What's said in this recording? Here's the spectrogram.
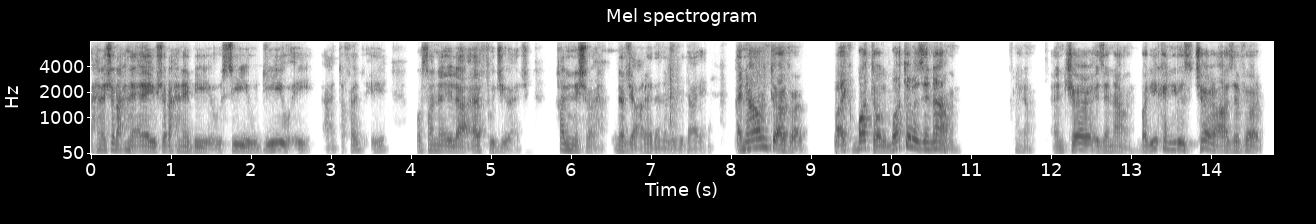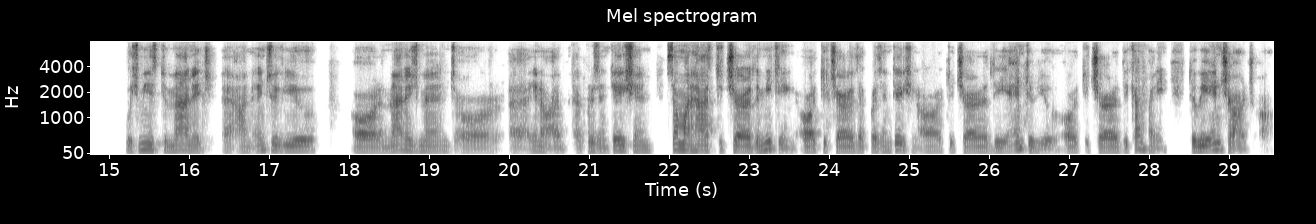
إحنا شرحنا A وشرحنا B و C و D و E. أعتقد E وصلنا إلى F و G و H. خلينا نشرح نرجع على هذا بالبداية a noun to a verb like bottle bottle is a noun you know and chair is a noun but you can use chair as a verb which means to manage uh, an interview or a management or uh, you know a, a, presentation someone has to chair the meeting or to chair the presentation or to chair the interview or to chair the company to be in charge of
